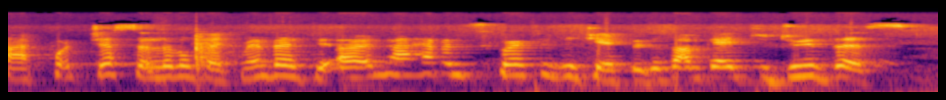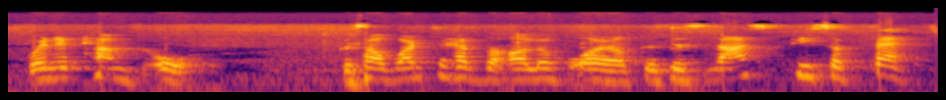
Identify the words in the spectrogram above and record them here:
I put just a little bit. Remember, uh, no, I haven't squirted it yet because I'm going to do this when it comes off. Because I want to have the olive oil because there's a nice piece of fat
